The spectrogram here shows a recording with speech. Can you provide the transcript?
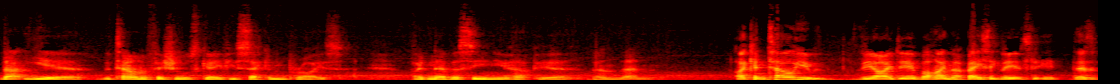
That year, the town officials gave you second prize. I'd never seen you happier than then. I can tell you the idea behind that. Basically, it's it, there's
